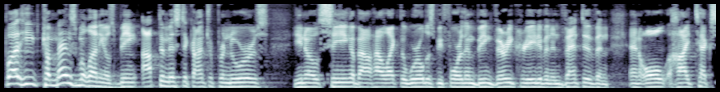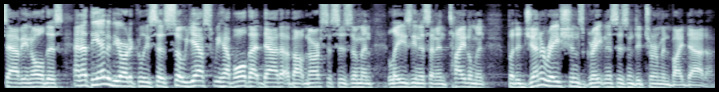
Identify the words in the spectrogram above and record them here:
but he commends millennials being optimistic entrepreneurs, you know, seeing about how like the world is before them, being very creative and inventive and, and all high tech savvy and all this. And at the end of the article, he says, So, yes, we have all that data about narcissism and laziness and entitlement, but a generation's greatness isn't determined by data.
